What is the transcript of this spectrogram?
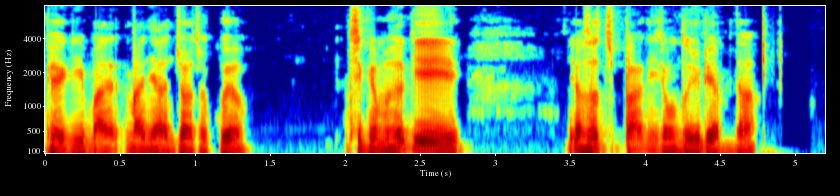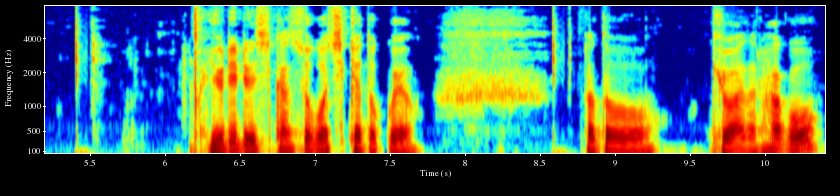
백이 마- 많이 안 좋아졌고요. 지금 흙이 6집 반 이 정도 유리합니다. 유리를 의식한 수고 지켜뒀고요. 저도 교환을 하고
